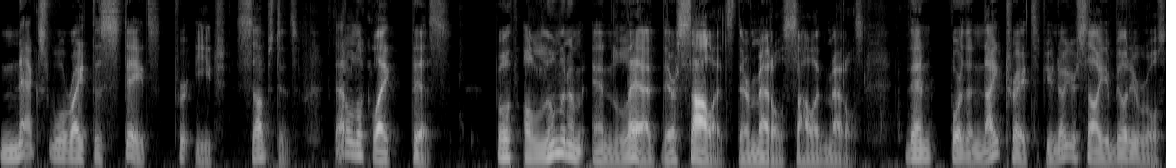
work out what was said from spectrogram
Next, we'll write the states for each substance. That'll look like this. Both aluminum and lead, they're solids, they're metals, solid metals. Then for the nitrates, if you know your solubility rules,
